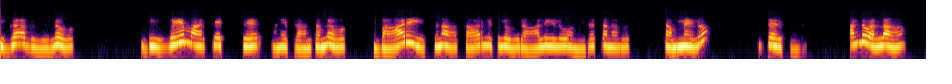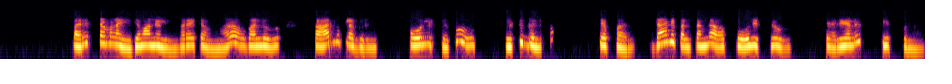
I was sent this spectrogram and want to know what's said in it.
చికాగోలో ది వే మార్కెట్ స్క్వేర్ అనే ప్రాంతంలో భారీ ఎత్తున కార్మికులు ర్యాలీలు, నిరసనలు, సమ్మెలు జరిపారు. అందువల్ల పరిశ్రమల యజమానులు ఎవరైతే ఉన్నారో వాళ్ళు కార్మికుల గురించి పోలీసులకు విసుగలుపు చెప్పారు. దాని ఫలితంగా పోలీసులు చర్యలు తీసుకున్నారు.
